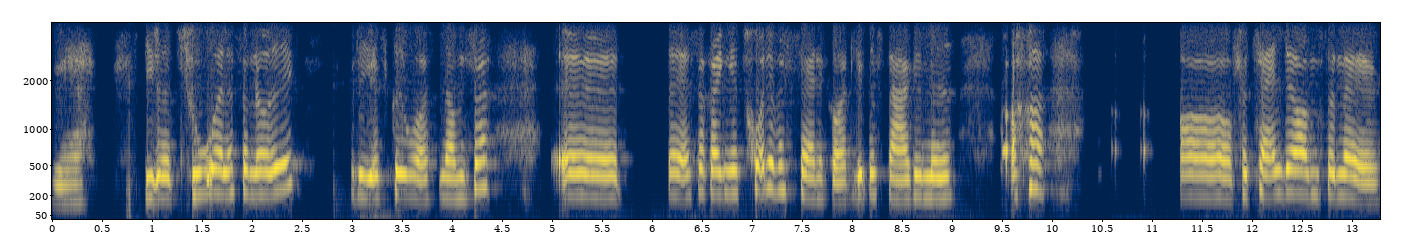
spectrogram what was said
ja, litteratur, eller sådan noget, ikke? Fordi jeg skriver også, men så, øh, da jeg så ringede, jeg tror, det var Sanne Gottlieb, jeg snakkede med, og, og fortalte om sådan, at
